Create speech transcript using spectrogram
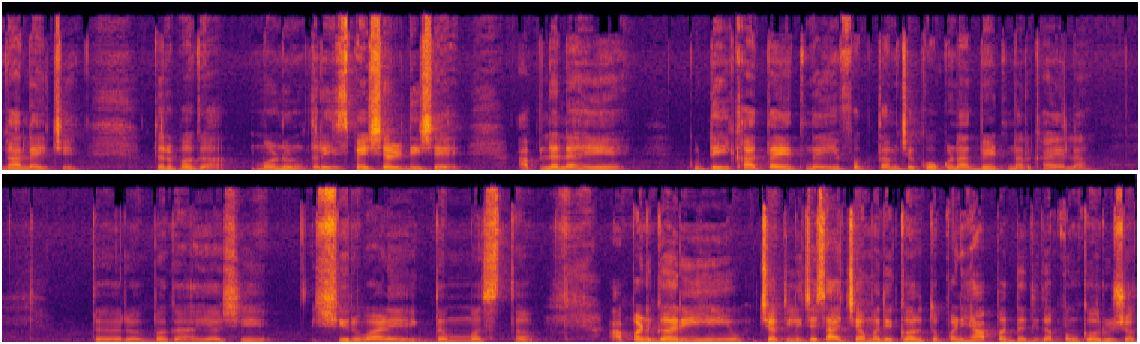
घालायचे आहेत. तर बघा म्हणून तर ही स्पेशल डिश आहे. आपल्याला हे कुठेही खाता येत नाही हे फक्त आमच्या कोकणात भेटणार खायला. तर बघा हे असे शिरवाळे एकदम मस्त. आपण घरीही चकलीच्या साच्यामध्ये करतो पण ह्या पद्धतीत आपण करू शक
